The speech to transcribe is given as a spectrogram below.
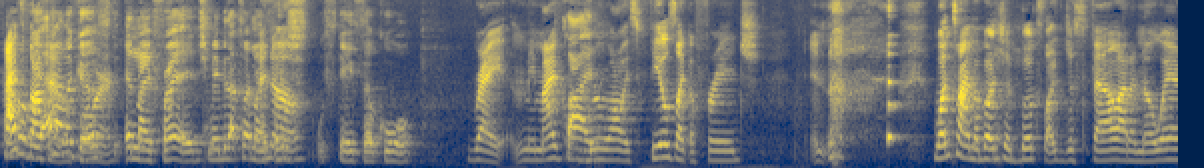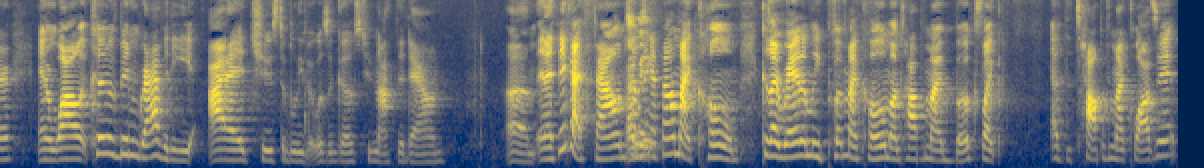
Probably, I have a ghost in my fridge. Maybe that's why my fridge stays so cool. Right. I mean, my Clyde. room always feels like a fridge. And one time, a bunch of books like just fell out of nowhere. And while it could have been gravity, I choose to believe it was a ghost who knocked it down. Um, and I think I found something. I, mean- found my comb because I randomly put my comb on top of my books, like at the top of my closet.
